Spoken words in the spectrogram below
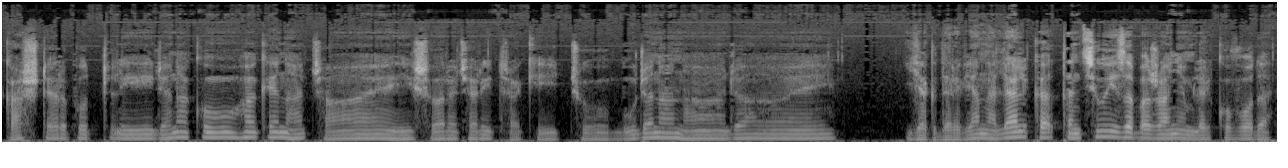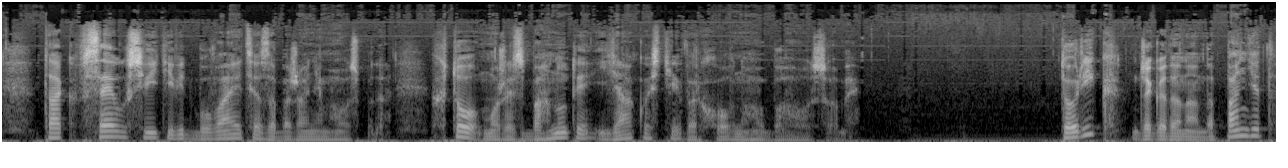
Каштерпутлі джанакуга кеначай, шварачарітракічу буджананаджай. Як дерев'яна лялька танцює за бажанням ляльковода, так все у світі відбувається за бажанням Господа. Хто може збагнути якості Верховного Богоособи? Торік Джагадананда Пандіт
